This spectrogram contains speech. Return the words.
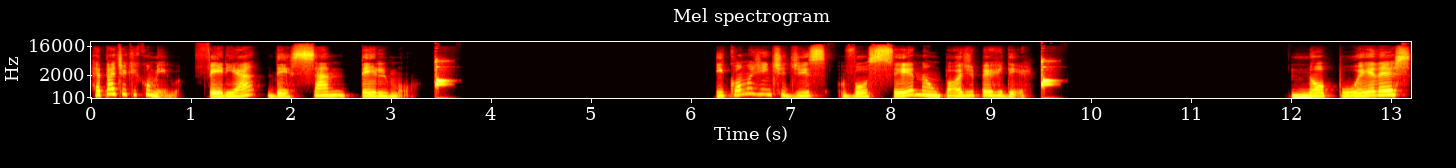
Repete aqui comigo. Feria de San Telmo. E como a gente diz, você não pode perder? No puedes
